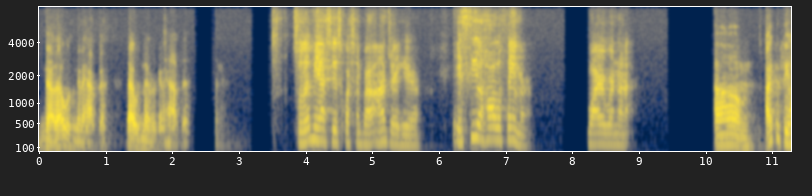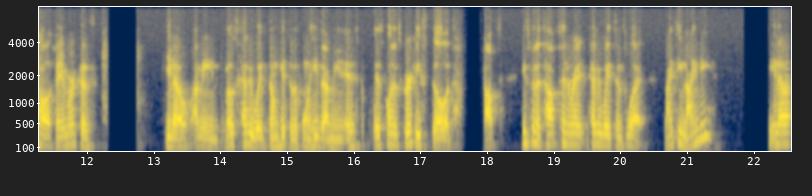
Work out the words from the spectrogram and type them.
No, that wasn't going to happen. That was never going to happen. So let me ask you this question about Andre here: Is he a Hall of Famer? Why or why not? Um, I could see Hall of Famer because, you know, I mean, most heavyweights don't get to the point he's. I mean, his his point in his career, he's still a top. He's been a top ten heavyweight since what? 1990. You know,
